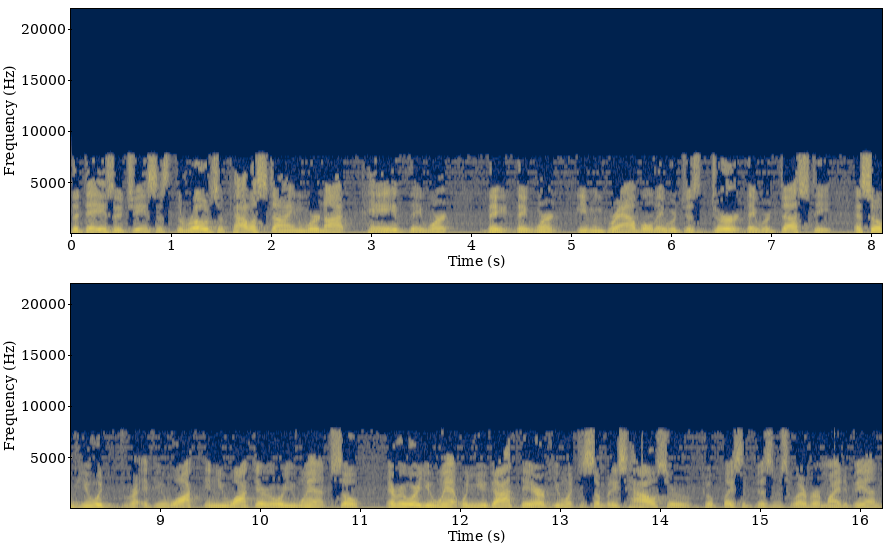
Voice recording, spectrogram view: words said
the days of Jesus, the roads of Palestine were not paved. They weren't, they they weren't even gravel; they were just dirt. They were dusty. And so if you would if you walked and you walked everywhere you went, so everywhere you went when you got there, if you went to somebody's house or to a place of business, whatever it might have been,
